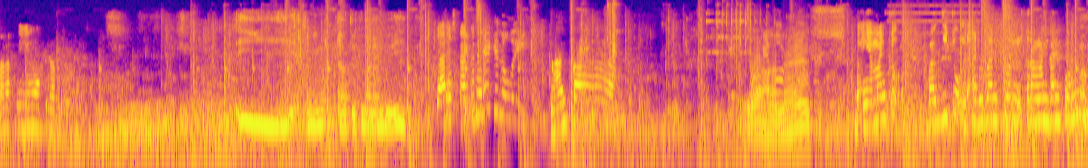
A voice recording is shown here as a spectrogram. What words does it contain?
Salah pilih mobil aku. ih kami mah outfit malam gue Ya ada satu deh. Mantap. Wah, nice. Gak nyaman tuh. Bagi tuh, nggak ada bantuan, serangan bantuan.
